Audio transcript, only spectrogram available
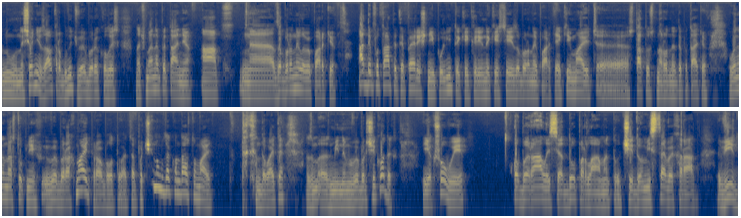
ну, не сьогодні, завтра будуть вибори колись. Значить, в мене питання: а заборонили ви партію? А депутати, теперішні політики, керівники цієї заборонної партії, які мають е, статус народних депутатів, вони на наступних виборах мають право балотуватися, по чинному законодавству мають. Так давайте змінимо виборчий кодекс. Якщо ви обиралися до парламенту чи до місцевих рад від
